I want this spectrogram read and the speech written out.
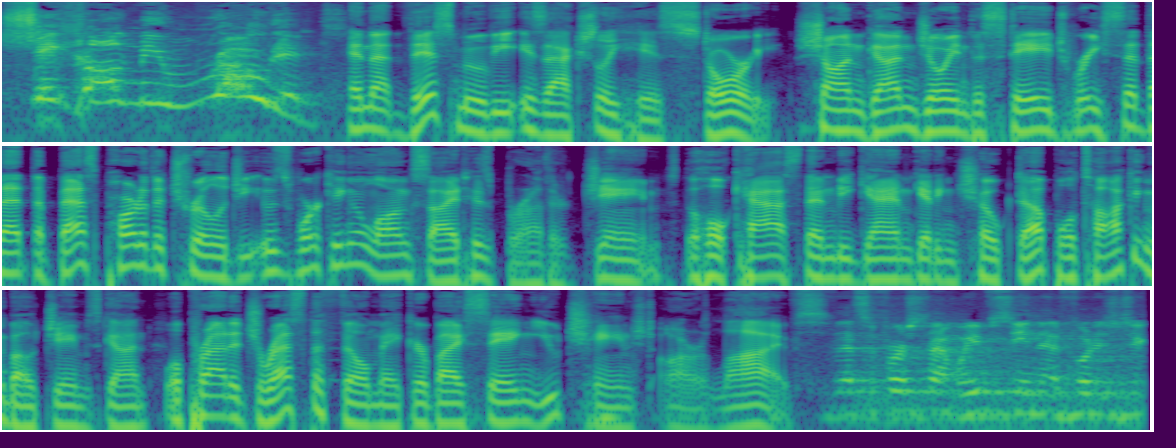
She called me rodent! And that this movie is actually his story. Sean Gunn joined the stage where he said that the best part of the trilogy was working alongside his brother James. The whole cast then began getting choked up while talking about James Gunn, while Pratt addressed the filmmaker by saying, You changed our lives. That's the first time we've seen that footage to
